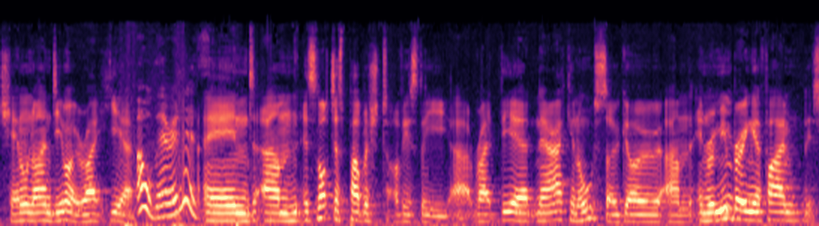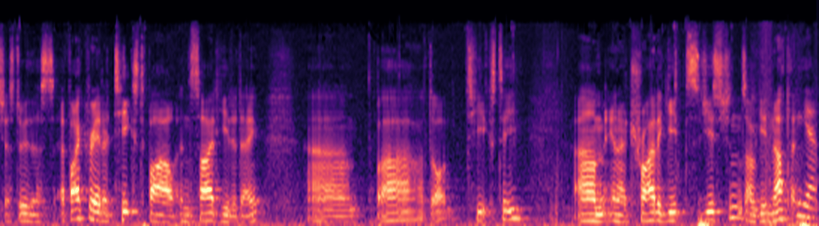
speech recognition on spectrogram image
Channel 9 demo right here. Oh, there it is. And um, it's not just published, obviously, uh, right there. Now I can also go, um, and remembering if I'm, let's just do this, if I create a text file inside here today, um, bar.txt, um, and I try to get suggestions, I'll get nothing. yeah.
